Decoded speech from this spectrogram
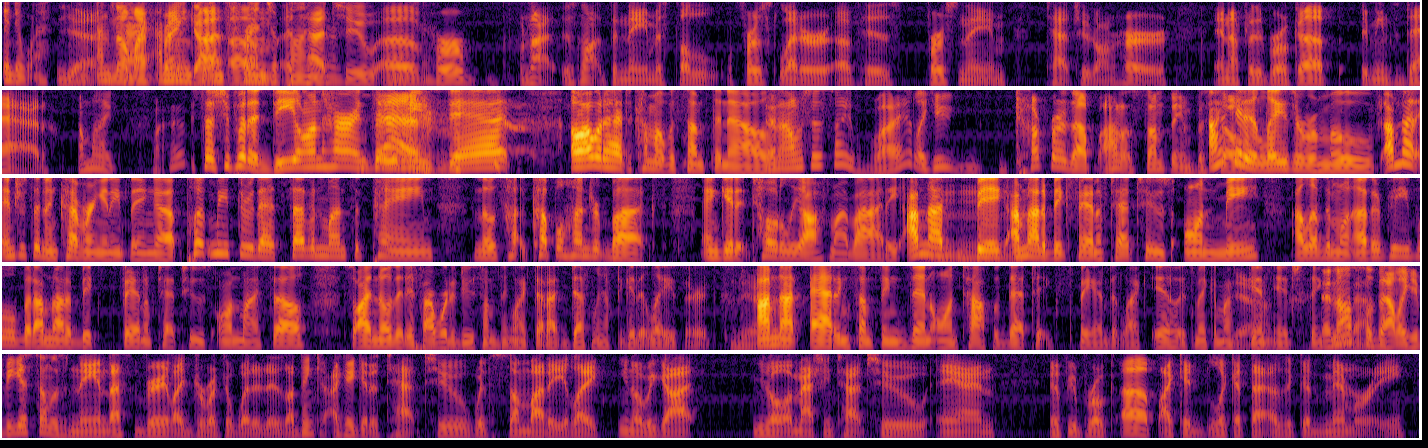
Anyway, Yeah. I'm no, sorry. my I don't friend mean to got um, infringe a upon your tattoo of answer. her. Not it's not the name. It's the first letter of his first name tattooed on her. And after they broke up, it means dad. I'm like, what? So she put a D on her and said Yes. it means dad. Oh, I would have had to come up with something else. And I was just like, what? Like you cover it up. I don't know something. But I so get it laser removed. I'm not interested in covering anything up. Put me through that seven months of pain and those hu- couple hundred bucks and get it totally off my body. I'm not big. Mm. I'm not a big fan of tattoos on me. I love them on other people, but I'm not a big fan of tattoos on myself. So I know that if I were to do something like that, I definitely have to get it lasered. Yeah. I'm not adding something then on top of that to expand it. Like, ew, it's making my skin Yeah. itch thinking and also that like if you get someone's name that's very like directed what it is i think i could get a tattoo with somebody like you know we got you know a matching tattoo and if we broke up i could look at that as a good memory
